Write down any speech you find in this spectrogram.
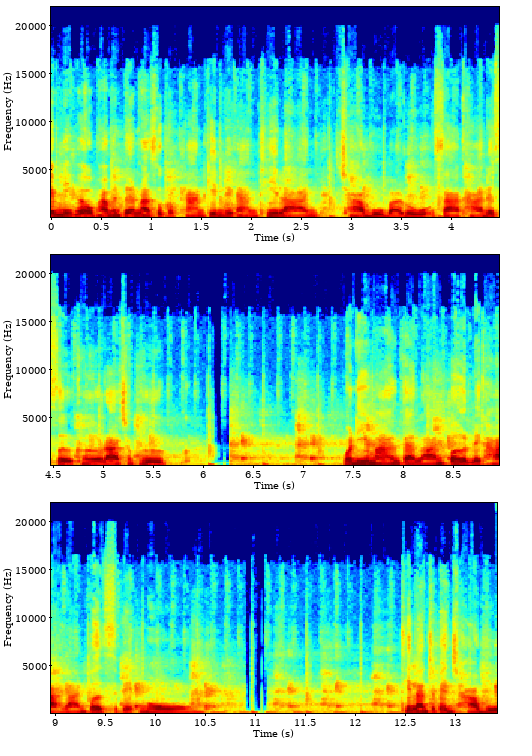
ลิปนี้พี่โอพาเพื่อนๆมาสุขกับการกินด้วยกันที่ร้านชาบูบารุ สาขาเดอะเซอร์เคิลราชพฤกษ์วันนี้มาตั้งแต่ร้านเปิดเลยค่ะ ร้านเปิด 11 โมง ที่ร้านจะเป็นชาบู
